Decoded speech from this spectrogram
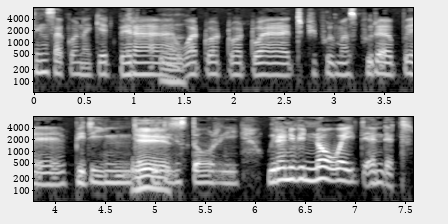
things are gonna get better. Mm. What, what, what, what? People must put up a bidding, Yes. bidding story. We don't even know where it ended.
